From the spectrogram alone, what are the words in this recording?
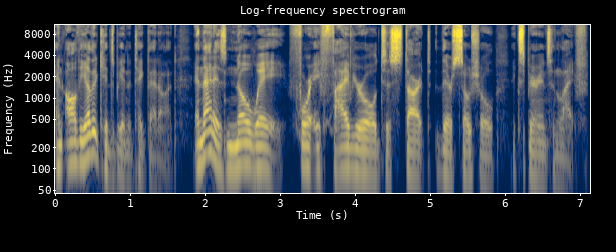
And all the other kids begin to take that on. And that is no way for a five year old to start their social experience in life.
